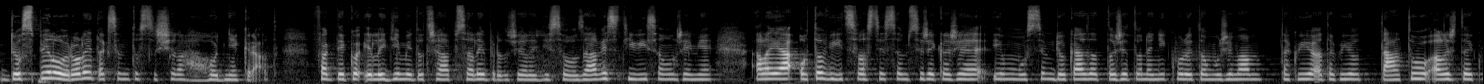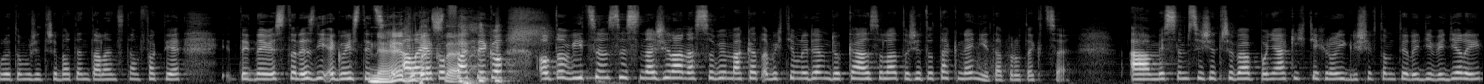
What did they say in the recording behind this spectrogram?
dospělou roli, tak jsem to slyšela hodněkrát. Fakt jako i lidi mi to třeba psali, protože lidi jsou závistiví samozřejmě, ale já o to víc vlastně jsem si řekla, že jim musím dokázat to, že to není kvůli tomu, že mám takovýho a takovýho tátu, ale že to je kvůli tomu, že třeba ten talent tam fakt je. Teď nevím, jestli to nezní egoisticky, ne, ale jako ne. fakt jako o to víc jsem se snažila na sobě makat, abych těm lidem dokázala to, že to tak není, ta protekce. A myslím si, že třeba po nějakých těch rolích, když je v tom ty lidi viděli,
